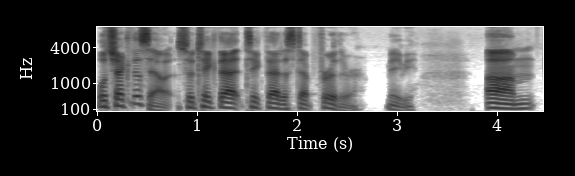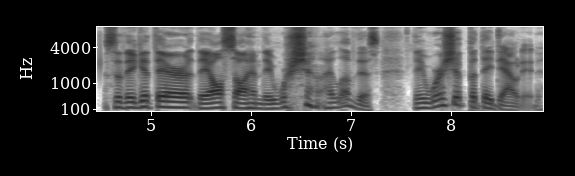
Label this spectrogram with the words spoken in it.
Well, check this out. So take that take that a step further, maybe. Um, so they get there, they all saw him, they worship I love this. They worship but they doubted.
